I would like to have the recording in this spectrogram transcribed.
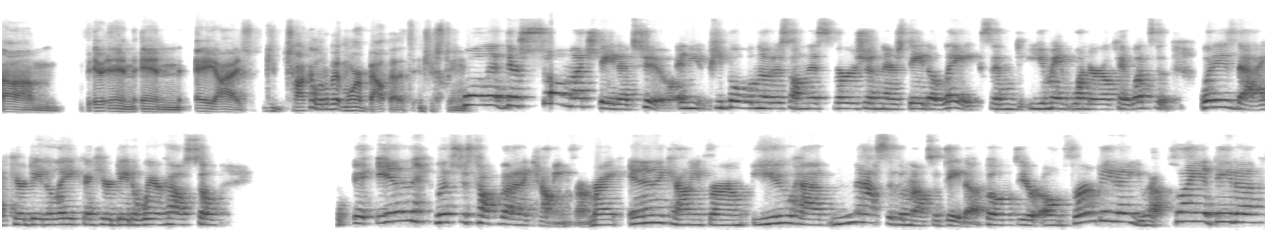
Um, in in AI. Talk a little bit more about that. It's interesting. Well, there's so much data too, and you, people will notice on this version there's data lakes, and you may wonder, okay, what's what is that? I hear data lake, I hear data warehouse. So, in let's just talk about an accounting firm, right? In an accounting firm, you have massive amounts of data, both your own firm data, you have client data,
